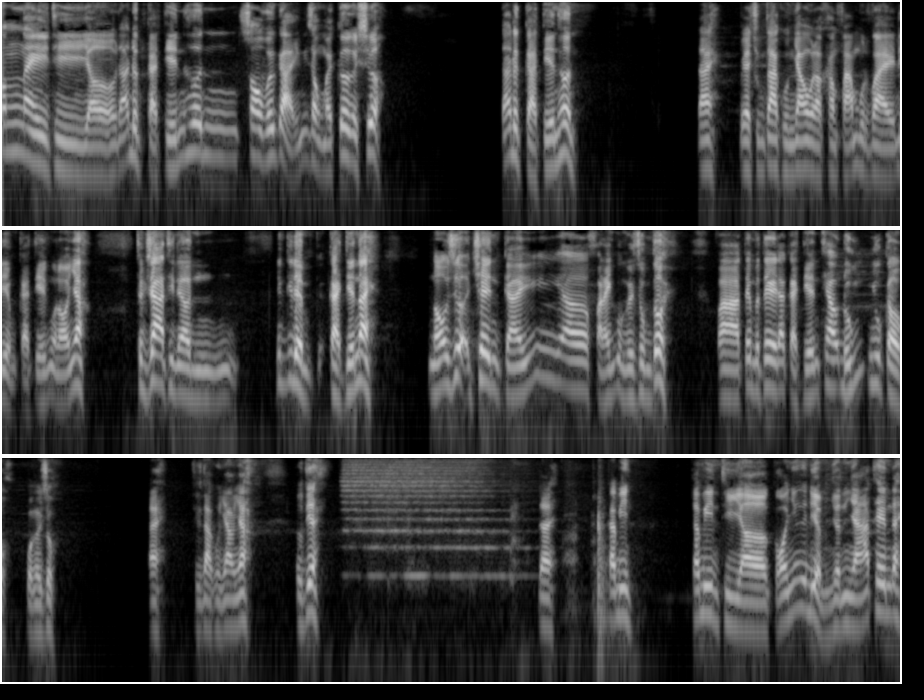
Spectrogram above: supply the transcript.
Con này thì uh, đã được cải tiến hơn so với cả những dòng máy cơ ngày xưa. Đã được cải tiến hơn. Đây bây giờ chúng ta cùng nhau là khám phá một vài điểm cải tiến của nó nhá. Thực ra thì là những cái điểm cải tiến này nó dựa trên cái uh, phản ánh của người dùng thôi. Và TMT đã cải tiến theo đúng nhu cầu của người dùng. Đây chúng ta cùng nhau nhá. Đầu tiên. Đây cabin. Cabin thì uh, có những cái điểm nhấn nhá thêm đây.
